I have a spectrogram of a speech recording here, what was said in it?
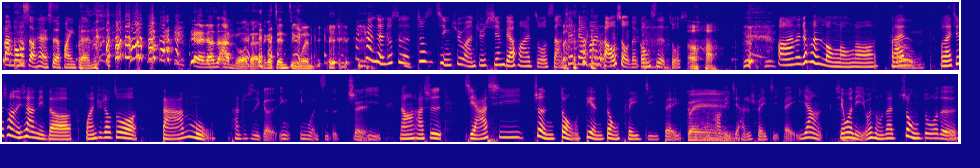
办公室好像也适合放一根。骗人家是按摩的那个肩颈问题。看起来就是就是情趣玩具，先不要放在桌上，先不要放在保守的公司的桌上。哦，好，好了，那就换龙龙喽。来，我来介绍一下你的玩具，叫做达姆，它就是一个英英文字的直译，然后它是夹吸震动电动飞机杯，对很好理解，它就是飞机杯一样。先问你，为什么在众多的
